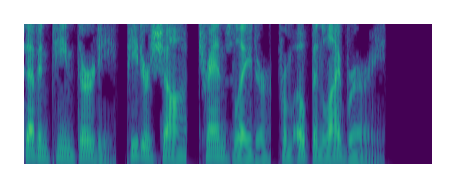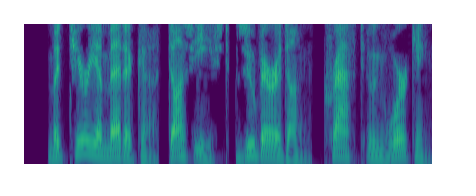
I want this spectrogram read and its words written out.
1730, Peter Shaw, translator, from Open Library Materia Medica, das ist, Zubereitung, Kraft und Working,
